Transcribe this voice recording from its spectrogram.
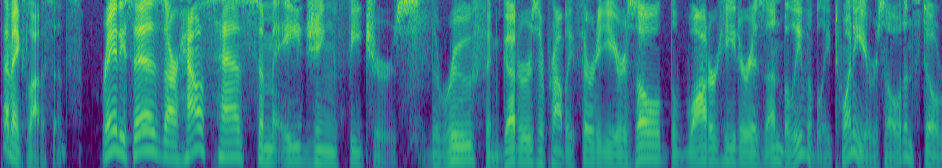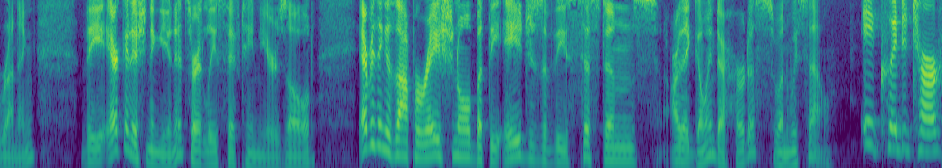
that makes a lot of sense. Randy says our house has some aging features. The roof and gutters are probably 30 years old. The water heater is unbelievably 20 years old and still running. The air conditioning units are at least 15 years old. Everything is operational, but the ages of these systems are they going to hurt us when we sell? It could deter,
